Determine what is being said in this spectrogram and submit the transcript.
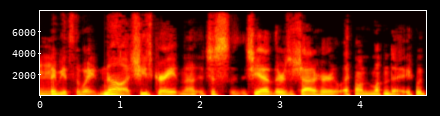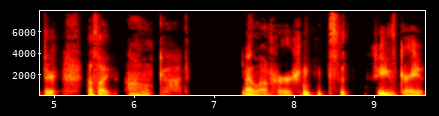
Mm. maybe it's the weight. No, she's great, and uh, it's just she had. There's a shot of her on Monday with her. I was like, oh god, I love her. she's great.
